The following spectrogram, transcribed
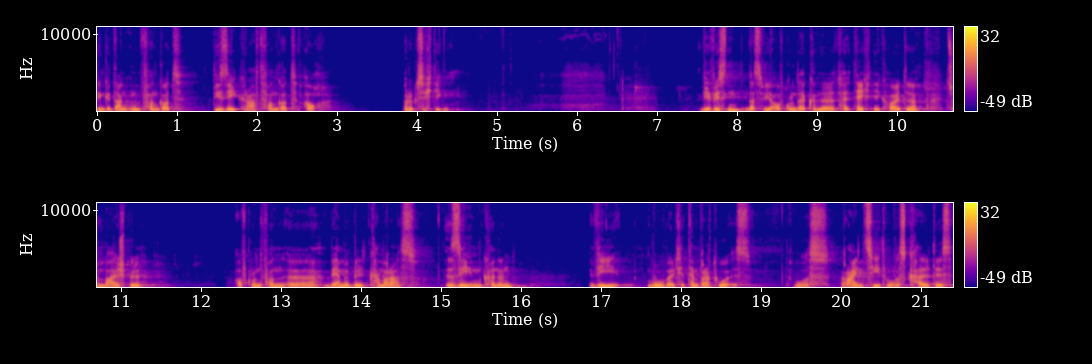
den Gedanken von Gott, die Sehkraft von Gott auch berücksichtigen. Wir wissen, dass wir aufgrund der Technik heute zum Beispiel aufgrund von äh, Wärmebildkameras sehen können, wie, wo welche Temperatur ist wo es reinzieht, wo es kalt ist,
